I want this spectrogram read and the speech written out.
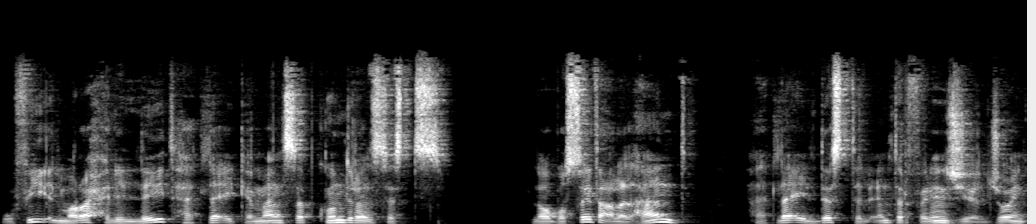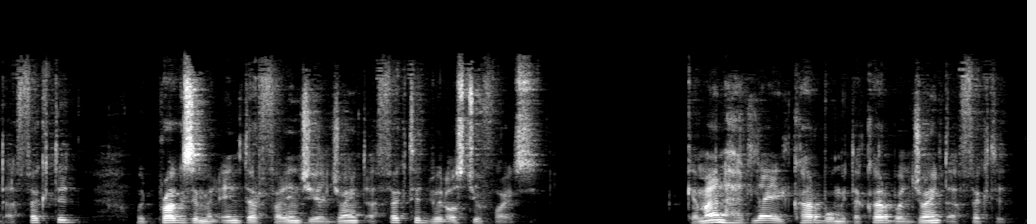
وفي المراحل ال late هتلاقي كمان subchondral cysts لو بصيت على ال hand هتلاقي ال distal interphalangeal joint affected وال proximal interphalangeal joint affected بال osteophytes كمان هتلاقي ال carpometacarpal joint affected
